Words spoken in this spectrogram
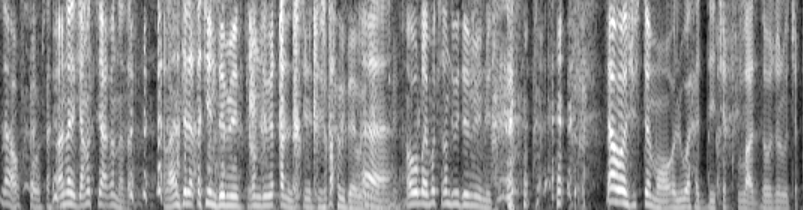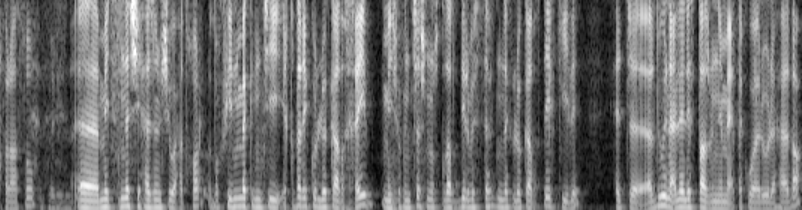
لا of course أنا كاع ما كنتش غنهضر راه أنت اللي عطيتيني deux minutes كنت غندوي قل. تيشطح ويداوي. آه والله ما كنت غندوي deux minutes لا هو justement الواحد يثيق في الله عز وجل ويثيق في راسو آه ما يتسناش شي حاجة من شي واحد آخر. donc فين ما كنتي يقدر يكون le cadre خايب mais شوف انت شنو تقدر دير باش تستافد من ذاك le cadre tel qu'il est حيت آه، دوينا على les stages مني ما يعطيك والو ولا هذا.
